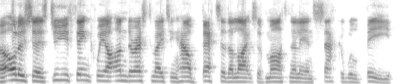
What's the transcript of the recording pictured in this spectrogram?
Uh, Olu says, Do you think we are underestimating how better the likes of Martinelli and Saka will be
